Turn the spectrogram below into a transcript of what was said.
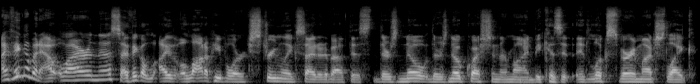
I think I'm an outlier in this. I think a, I, a lot of people are extremely excited about this. There's no there's no question in their mind because it, it looks very much like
